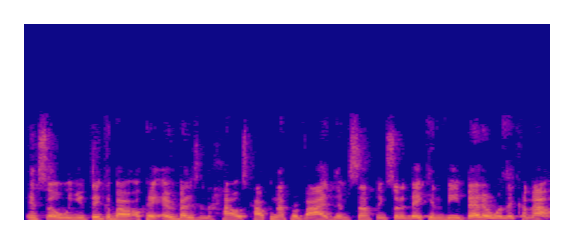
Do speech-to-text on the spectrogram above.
And so when you think about, okay, everybody's in the house, how can I provide them something so that they can be better when they come out?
